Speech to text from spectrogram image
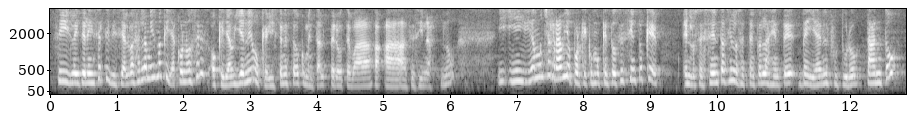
si la inteligencia artificial va a ser la misma que ya conoces o que ya viene o que viste en este documental, pero te va a, asesinar. No? Y, da mucha rabia porque, como que entonces siento que en los 60 y en los 70 la gente veía en el futuro tanto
